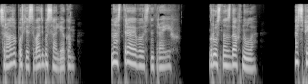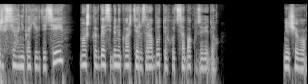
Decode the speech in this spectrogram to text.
Сразу после свадьбы с Олегом. Настраивалась на троих. Грустно вздохнула. А теперь все, никаких детей. Может, когда себе на квартиру заработаю, хоть собаку заведу. Ничего,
